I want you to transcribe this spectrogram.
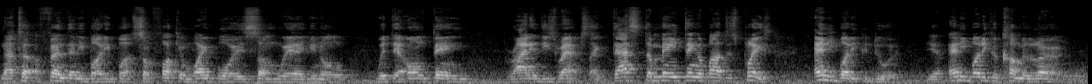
not to offend anybody, but some fucking white boys somewhere, you know, with their own thing, riding these ramps. Like that's the main thing about this place. Anybody could do it. Yep. Anybody could come and learn,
